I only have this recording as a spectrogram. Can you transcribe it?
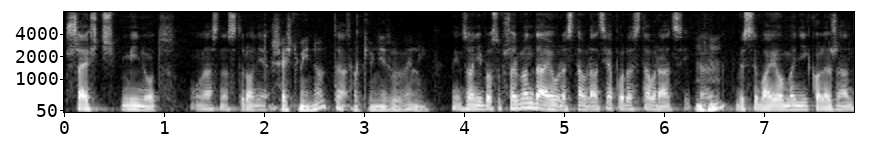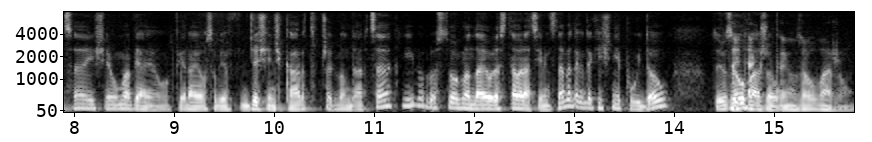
6 minut u nas na stronie. 6 minut to Tak. całkiem niezły wynik. Więc oni po prostu przeglądają restauracja po restauracji, tak? Mhm. Wysyłają menu koleżance i się umawiają. Otwierają sobie 10 kart w przeglądarce i po prostu oglądają restaurację. Więc nawet jak do jakiejś nie pójdą, to ją To zauważą. Tak, to ją zauważą.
